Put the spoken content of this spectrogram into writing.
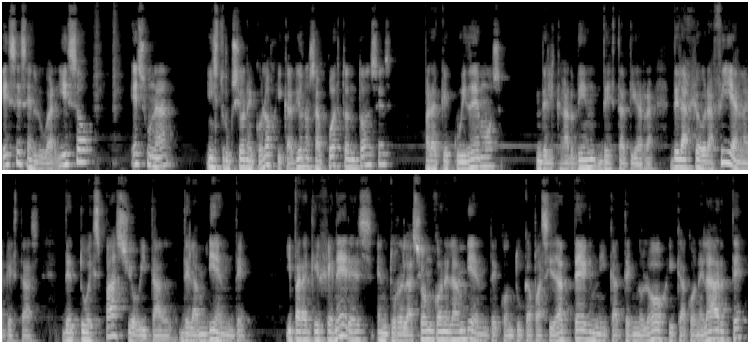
Ese es el lugar. Y eso es una instrucción ecológica. Dios nos ha puesto entonces para que cuidemos del jardín de esta tierra, de la geografía en la que estás, de tu espacio vital, del ambiente, y para que generes en tu relación con el ambiente, con tu capacidad técnica, tecnológica, con el arte,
